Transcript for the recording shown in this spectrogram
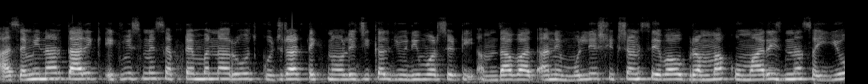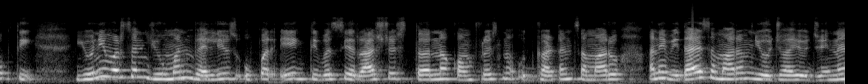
આ સેમિનાર તારીખ એકવીસમી સપ્ટેમ્બરના રોજ ગુજરાત ટેકનોલોજીકલ યુનિવર્સિટી અમદાવાદ અને મૂલ્ય શિક્ષણ સેવાઓ બ્રહ્મા કુમારીઝના સહયોગથી યુનિવર્સલ હ્યુમન વેલ્યુઝ ઉપર એક દિવસીય રાષ્ટ્રીય સ્તરના કોન્ફરન્સનો ઉદ્ઘાટન સમારોહ અને વિદાય સમારંભ યોજાયો, જેને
